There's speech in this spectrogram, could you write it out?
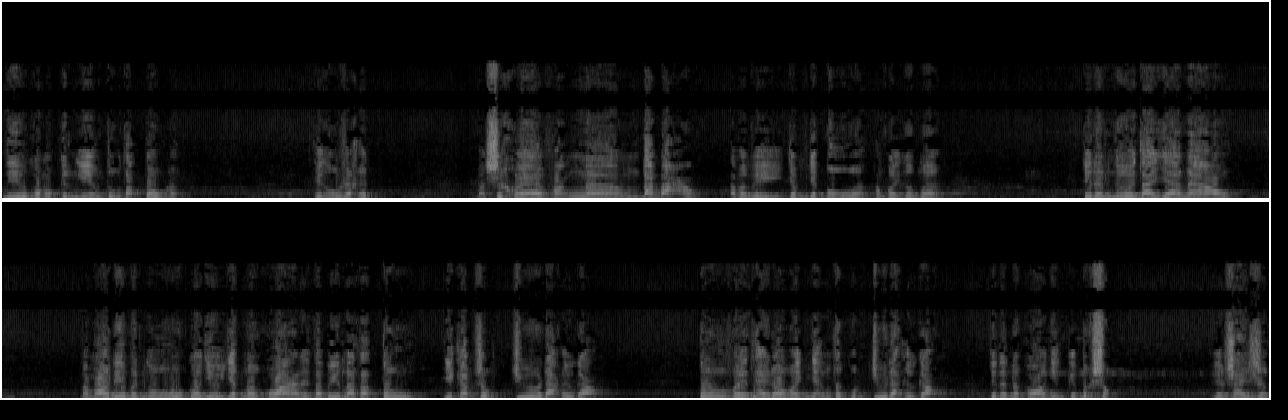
nếu có một kinh nghiệm tu tập tốt đó, thì ngủ rất ít. Mà sức khỏe vẫn um, đảm bảo, là bởi vì trong giấc ngủ không có cơn mơ. Cho nên người tại gia nào mà mỗi đêm mình ngủ, có nhiều giấc mơ quá thì ta biết là ta tu về cảm xúc chưa đạt yêu cầu. Tu về thái độ và nhận thức cũng chưa đạt yêu cầu. Cho nên nó có những cái bức xúc, những say sức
